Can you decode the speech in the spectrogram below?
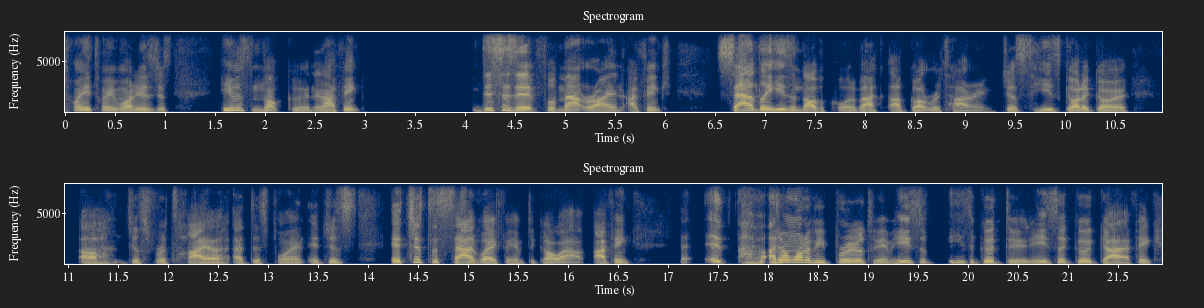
2021 he was just he was not good. And I think this is it for Matt Ryan. I think sadly he's another quarterback I've got retiring. Just he's got to go uh just retire at this point. It just it's just a sad way for him to go out. I think it I don't want to be brutal to him. He's a he's a good dude. He's a good guy. I think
